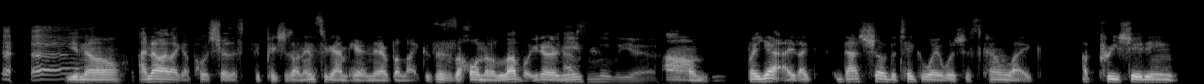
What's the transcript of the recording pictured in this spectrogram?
you know, I know I like I post share this pictures on Instagram here and there, but like this is a whole nother level. You know what I mean? Absolutely. Yeah. Um, but yeah, I like that show. The takeaway was just kind of like appreciating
